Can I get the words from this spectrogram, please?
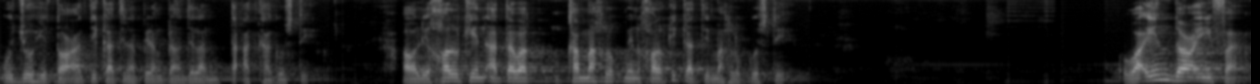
wujuhi taatika tina pirang-pirang jalan taat ka Gusti. Aw li khalqin atawa ka makhluk min khalqika ti makhluk Gusti. Wa in dha'ifa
